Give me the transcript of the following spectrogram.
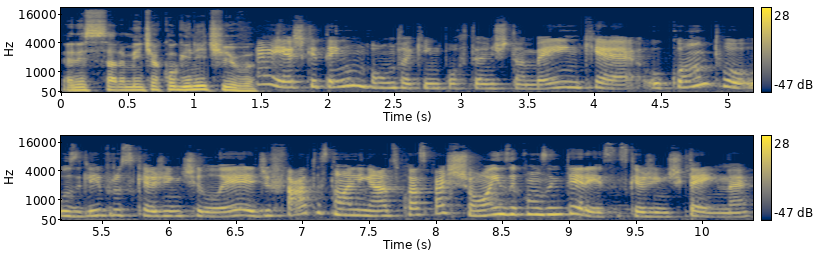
é necessariamente a cognitiva. É, e acho que tem um ponto aqui importante também, que é o quanto os livros que a gente lê de fato estão alinhados com as paixões e com os interesses que a gente tem, né?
